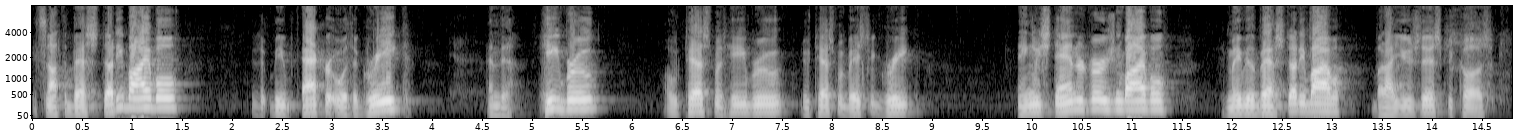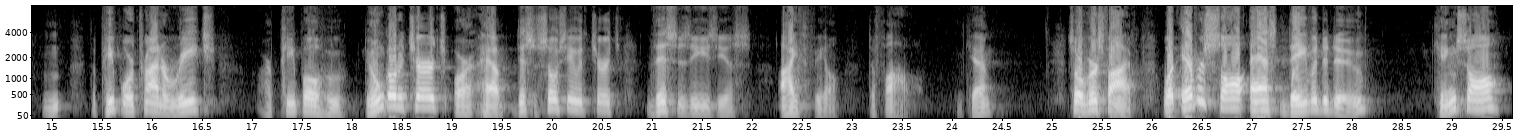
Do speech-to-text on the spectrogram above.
It's not the best study Bible. To be accurate with the Greek and the Hebrew, Old Testament Hebrew, New Testament basic Greek, English Standard Version Bible, maybe the best study Bible, but I use this because the people we're trying to reach are people who don't go to church or have disassociated with church. This is easiest, I feel, to follow. Okay? So, verse 5. Whatever Saul asked David to do, King Saul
